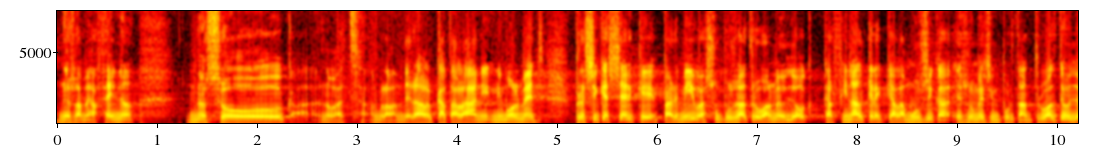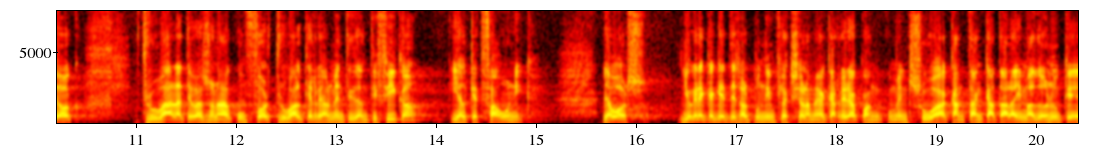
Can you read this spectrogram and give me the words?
no és la meva feina, no soc, no vaig amb la bandera del català ni, ni molt menys, però sí que és cert que per mi va suposar trobar el meu lloc, que al final crec que a la música és el més important, trobar el teu lloc, trobar la teva zona de confort, trobar el que realment t'identifica i el que et fa únic. Llavors, jo crec que aquest és el punt d'inflexió de la meva carrera, quan començo a cantar en català i m'adono que,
